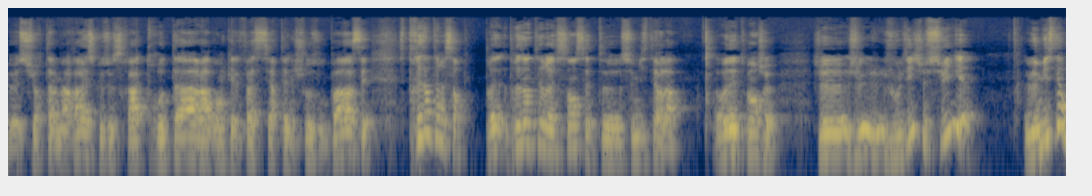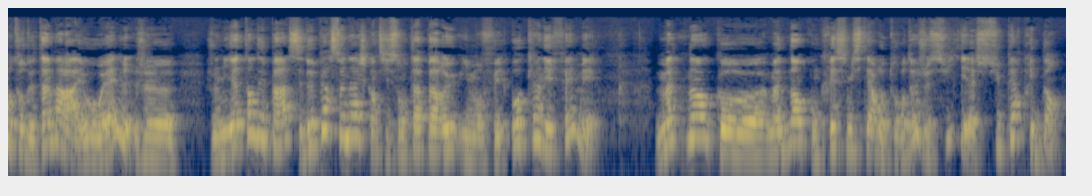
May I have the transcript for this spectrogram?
euh, sur Tamara. Est-ce que ce sera trop tard avant qu'elle fasse certaines choses ou pas? C'est très intéressant, très, intéressant euh, ce mystère-là. Honnêtement, je, je, je, je vous le dis, je suis le mystère autour de Tamara et Owen. Je je m'y attendais pas. Ces deux personnages, quand ils sont apparus, ils m'ont fait aucun effet, mais Maintenant qu'on crée ce mystère autour d'eux, je suis super pris dedans.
